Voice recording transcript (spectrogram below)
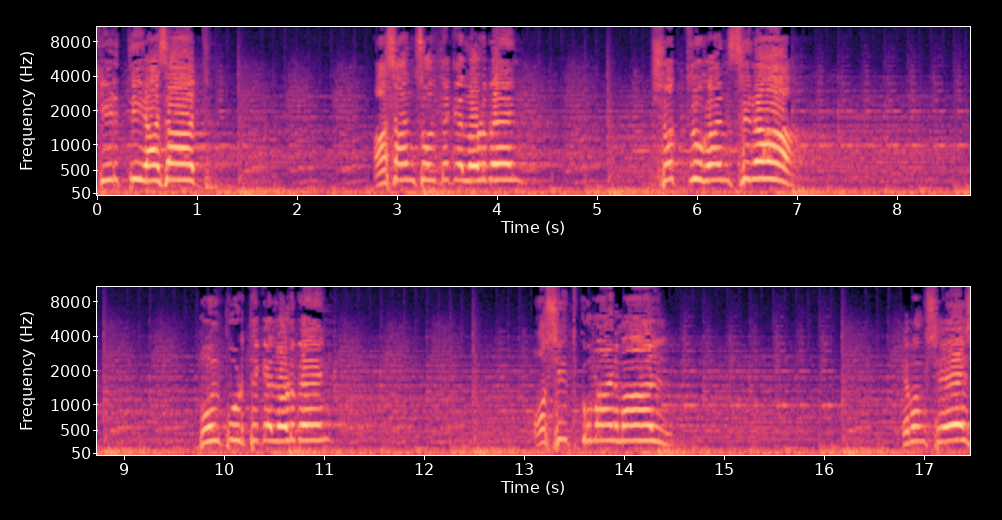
কীর্তি আজাদ। আসানসোল থেকে লড়বেন শত্রুঘ্ন সিনহা। বোলপুর থেকে লড়বেন অসিত কুমার মাল এবং শেষ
